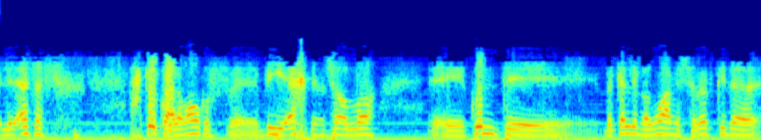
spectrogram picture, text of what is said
للأسف أحكي لكم على موقف به اختم إن شاء الله. كنت بكلم مجموعة من الشباب كده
